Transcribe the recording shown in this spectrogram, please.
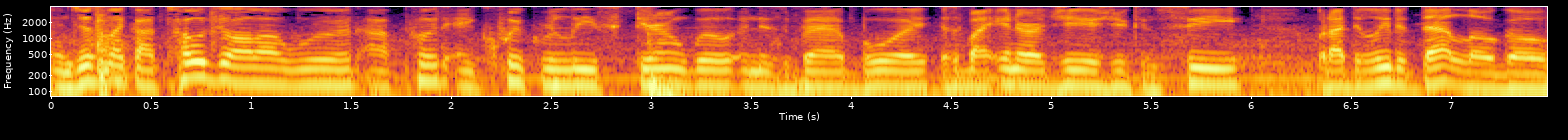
And just like I told y'all I would, I put a quick release steering wheel in this bad boy. It's by NRG as you can see, but I deleted that logo logo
